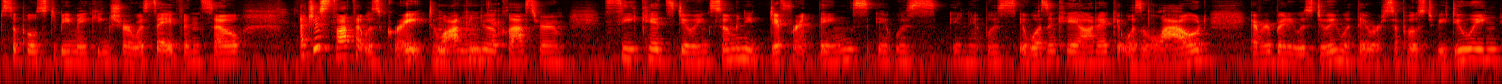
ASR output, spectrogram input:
supposed to be making sure was safe. And so I just thought that was great to walk mm-hmm. into a classroom, see kids doing so many different things. It was and it was it wasn't chaotic, it wasn't loud. Everybody was doing what they were supposed to be doing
